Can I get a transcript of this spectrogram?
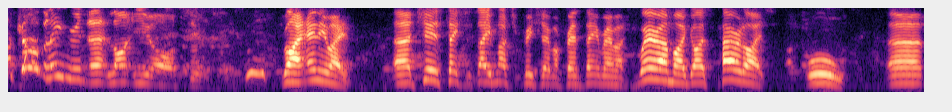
I can't believe you're into that uh, line. you are, seriously. Right, anyway. Uh, cheers, Texas Dave. Much appreciated, my friend. Thank you very much. Where am I, guys? Paradise. Oh, uh,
